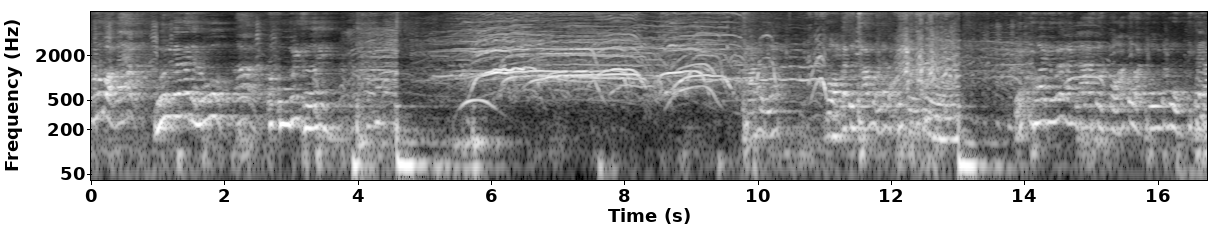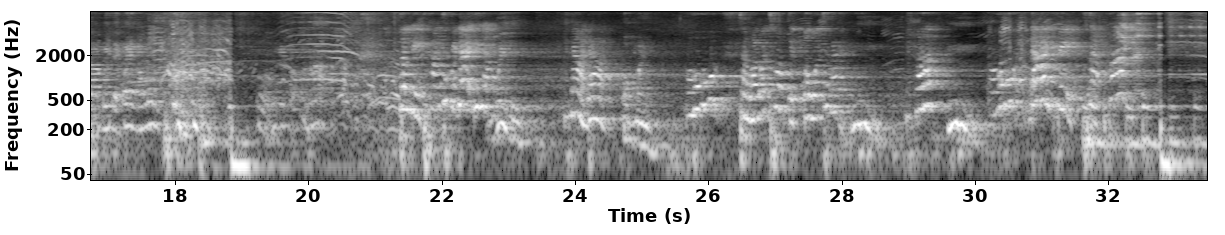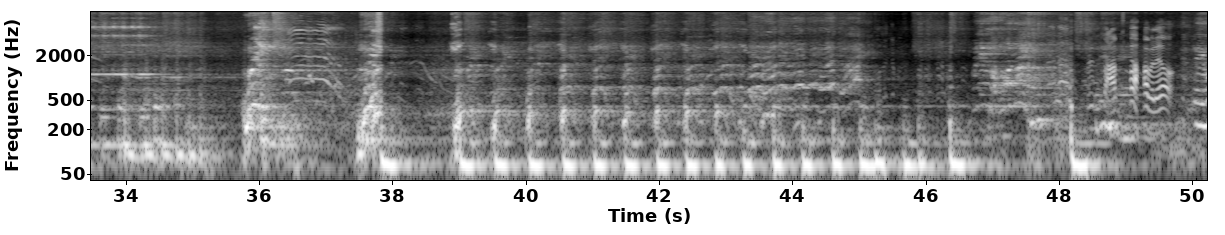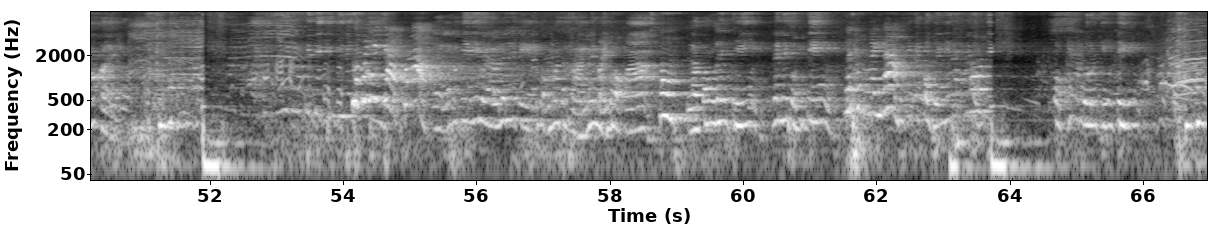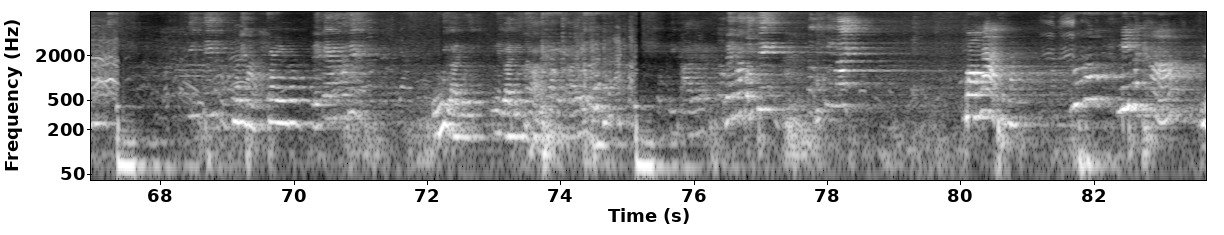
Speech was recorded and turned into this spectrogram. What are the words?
กูบอกแล้ว มึงก็น่าจะรู้เออว่ากูไม่เคย ช้ำหมดแล้วหอมกันจนช้ำหมดแล้วบอกไม่เคยเดี๋ยวคอยดูแล้วกันล่าสุดหมอตรวจโพรงจมูกกิจดามีแต่แป้งน้องนุ่ม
